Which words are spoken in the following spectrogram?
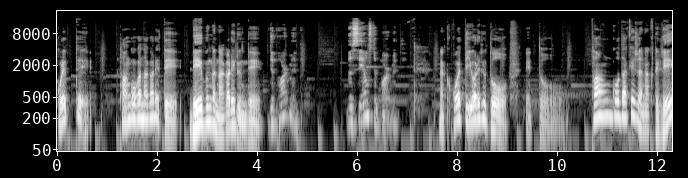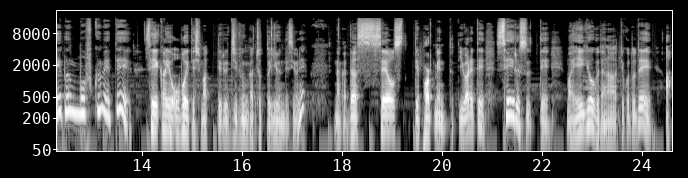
これって単語が流れて例文が流れるんで、Department. The sales department. なんかこうやって言われると、えっと、単語だけじゃなくて例文も含めて正解を覚えてしまってる自分がちょっといるんですよね。なんか the sales デパートメントって言われて、セールスって、まあ営業部だなっていうことで、あ、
